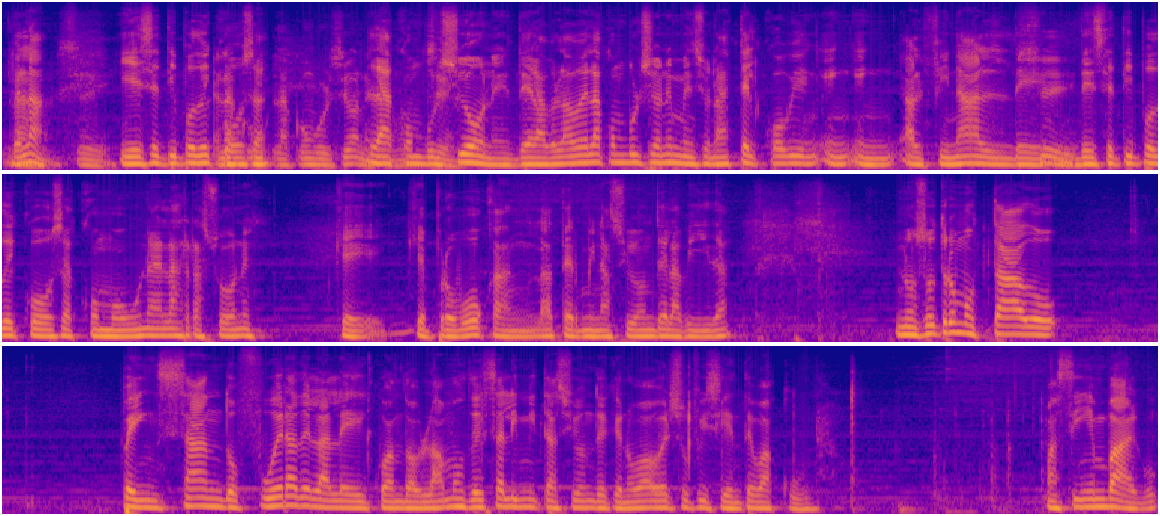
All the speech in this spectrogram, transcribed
¿verdad? Ah, sí. Y ese tipo de En cosas. las convulsiones. Las convulsiones, de hablaba de las convulsiones, mencionaste el COVID en, en- en- al final de, Sí. de ese tipo de cosas como una de las razones que, que provocan la terminación de la vida. Nosotros hemos estado pensando fuera de la ley cuando hablamos de esa limitación de que no va a haber suficiente vacuna. Mas, sin embargo,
